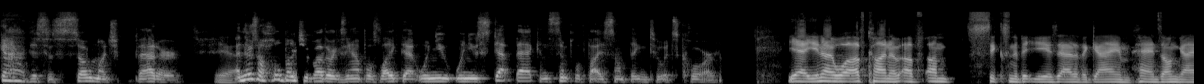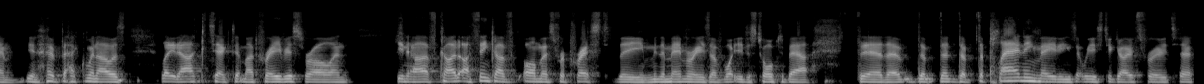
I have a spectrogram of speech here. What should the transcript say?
God, this is so much better. Yeah. And there's a whole bunch of other examples like that when you when you step back and simplify something to its core. Yeah, you know what? I've kind of i am six and a bit years out of the game, hands-on game. You know, back when I was lead architect at my previous role, and you know, I've kind of, I think I've almost repressed the the memories of what you just talked about, the the the the, the planning meetings that we used to go through to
